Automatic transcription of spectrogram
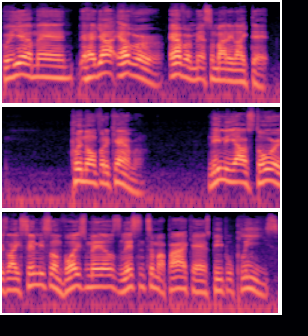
But yeah, man, have y'all ever ever met somebody like that? putting on for the camera. Leave me y'all stories. Like send me some voicemails. Listen to my podcast, people, please.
